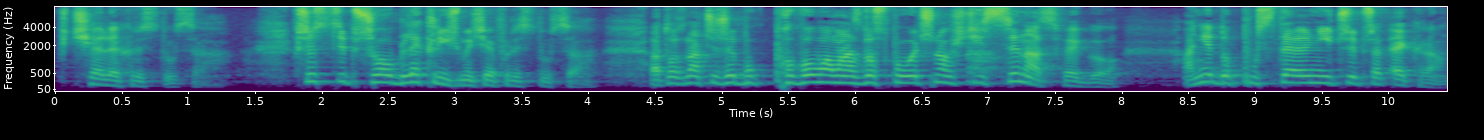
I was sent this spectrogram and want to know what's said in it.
W ciele Chrystusa. Wszyscy przeoblekliśmy się w Chrystusa. A to znaczy, że Bóg powołał nas do społeczności syna swego, a nie do pustelni czy przed ekran.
